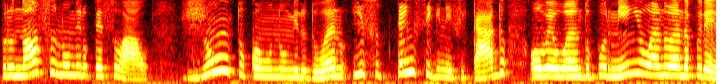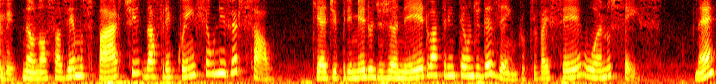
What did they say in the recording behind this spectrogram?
para o nosso número pessoal junto com o número do ano, isso tem significado? Ou eu ando por mim e o ano anda por ele? Não, nós fazemos parte da frequência universal, que é de 1 de janeiro a 31 de dezembro, que vai ser o ano 6, né?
